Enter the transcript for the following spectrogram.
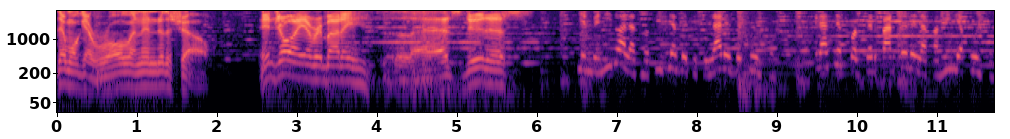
then we'll get rolling into the show. Enjoy, everybody. Let's do this. Bienvenido a las noticias de titulares de Pulso. Gracias por ser parte de la familia Pulso.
